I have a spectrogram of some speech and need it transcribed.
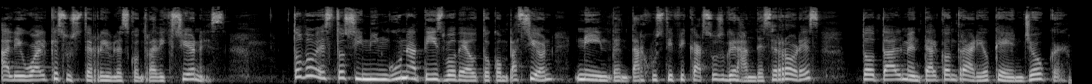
al igual que sus terribles contradicciones. Todo esto sin ningún atisbo de autocompasión ni intentar justificar sus grandes errores, totalmente al contrario que en Joker.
